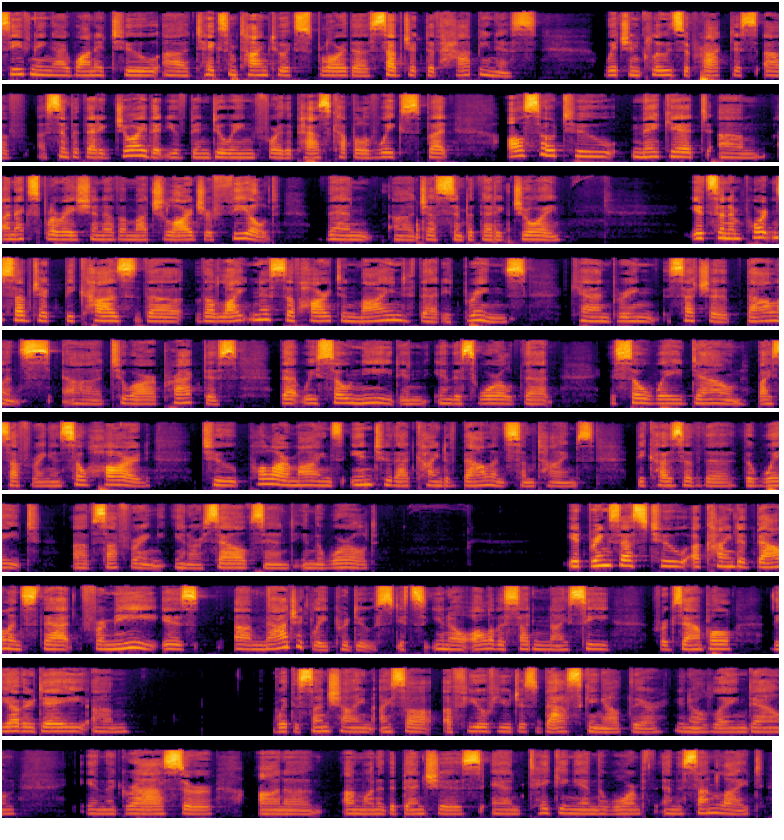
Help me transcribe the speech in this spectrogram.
This evening, I wanted to uh, take some time to explore the subject of happiness, which includes the practice of sympathetic joy that you've been doing for the past couple of weeks, but also to make it um, an exploration of a much larger field than uh, just sympathetic joy. It's an important subject because the, the lightness of heart and mind that it brings can bring such a balance uh, to our practice that we so need in, in this world that is so weighed down by suffering and so hard to pull our minds into that kind of balance sometimes because of the, the weight of suffering in ourselves and in the world. It brings us to a kind of balance that for me is uh, magically produced. It's, you know, all of a sudden I see, for example, the other day um, with the sunshine, I saw a few of you just basking out there, you know, laying down in the grass or on a on one of the benches and taking in the warmth and the sunlight.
